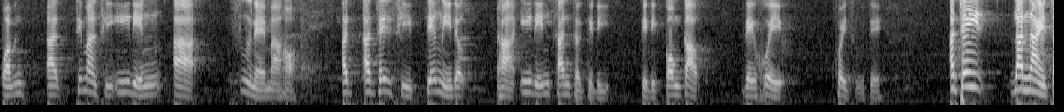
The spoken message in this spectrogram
我们啊，起码是一零啊四年嘛，吼，啊啊，这是顶年的哈一零三头第二第二公告的会会主这，啊这咱哪会知？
